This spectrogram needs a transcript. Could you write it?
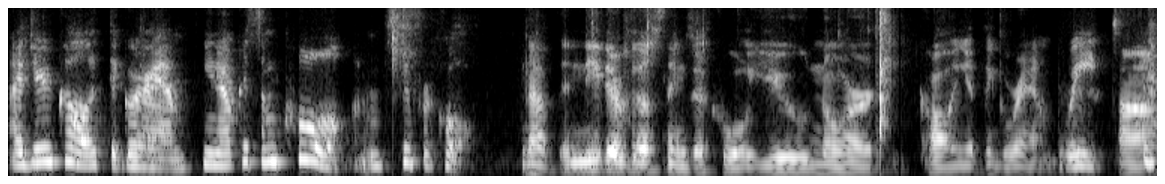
I do call it the gram, you know, because I'm cool. I'm super cool. No, neither of those things are cool. You nor calling it the gram. Sweet. Um,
